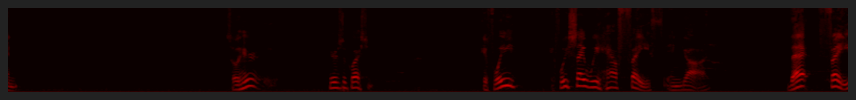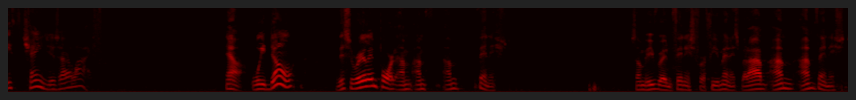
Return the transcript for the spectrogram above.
And so here here's the question. If we if we say we have faith in God, that faith changes our life. Now, we don't, this is really important. I'm, I'm, I'm finished. Some of you have been finished for a few minutes, but I'm, I'm, I'm finished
